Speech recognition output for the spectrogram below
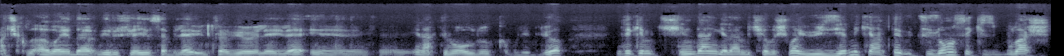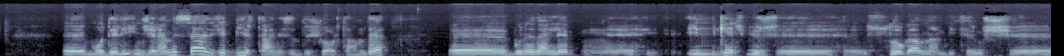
Açık havaya virüs yayılsa bile ultraviyole ile e, inaktif olduğu kabul ediliyor. Nitekim Çin'den gelen bir çalışma 120 kentte 318 bulaş e, modeli incelenmiş. Sadece bir tanesi dış ortamda. E, bu nedenle e, ilginç bir e, sloganla bitirmiş e,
